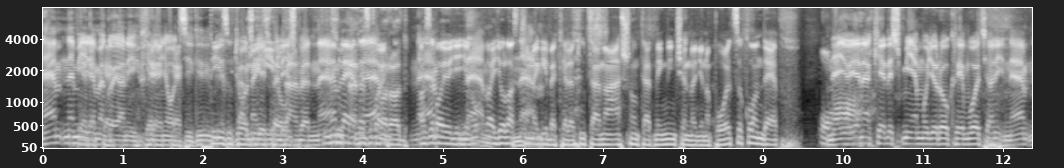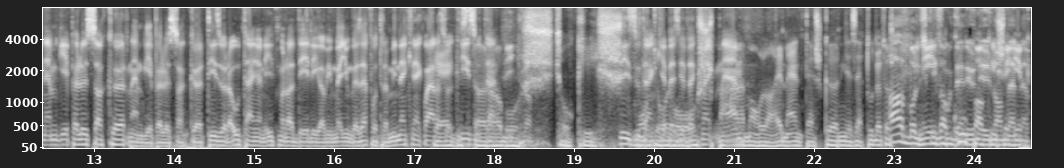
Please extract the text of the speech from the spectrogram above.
Nem, nem írja meg a Jani fél nyolcig tíz után gépelésben. Nem, Nem lehet, az, nem, marad. az a baj, hogy egy, nem, egy olasz nem. csemegébe kellett utána ásnom, tehát még nincsen nagyon a polcokon, de pff, oh, Ne jöjjön a kérdés, milyen magyarókrém volt, Jani? Nem, nem gépelő szakkör, nem gépelő szakkör. 10 óra után, Jani itt marad délig, amíg megyünk az EFOT-ra, mindenkinek válaszol. 10 után. Csokis, Tíz után kérdezzétek meg, nem? pálmaolajmentes, környezettudatos. Abból is ki Még a kupak hogy is van benne egyébként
